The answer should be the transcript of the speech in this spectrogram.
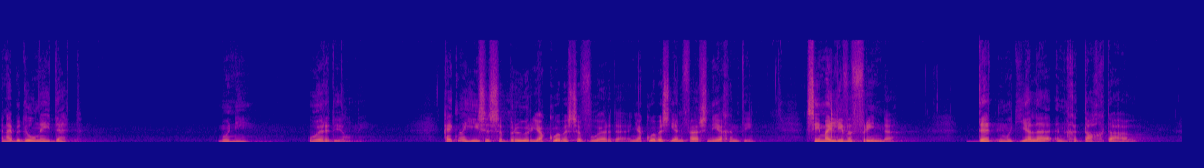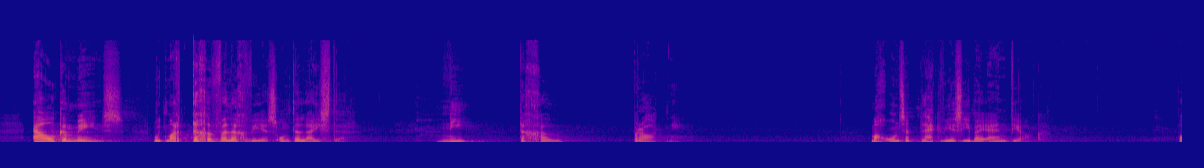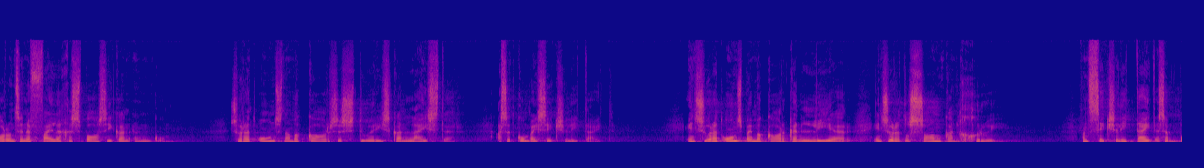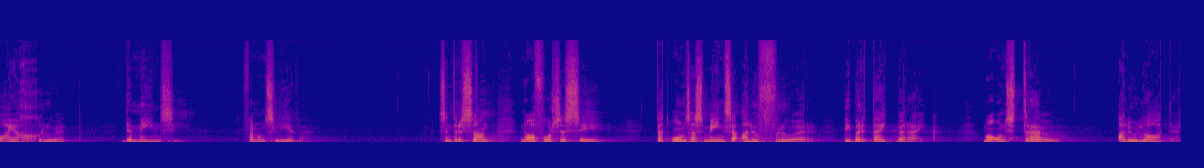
En hy bedoel net dit. Moenie oordeel nie. Kyk na Jesus se broer Jakobus se woorde in Jakobus 1 vers 19. Sê my liewe vriende, dit moet julle in gedagte hou. Elke mens moet maar te gewillig wees om te luister. Nie te gou praat nie. Mag ons 'n plek wees hier by Antioch waar ons in 'n veilige spasie kan inkom sodat ons na mekaar se stories kan luister as dit kom by seksualiteit. En sodat ons by mekaar kan leer en sodat ons saam kan groei. Want seksualiteit is 'n baie groot dimensie van ons lewe. Dit is interessant, navorsers sê dat ons as mense al hoe vroeër puberteit bereik, maar ons trou al hoe later.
